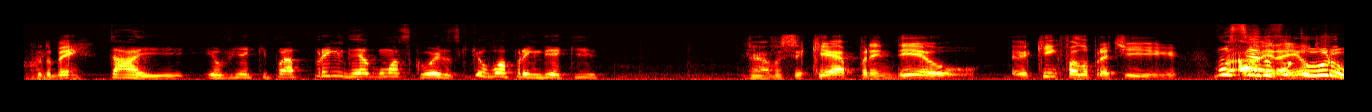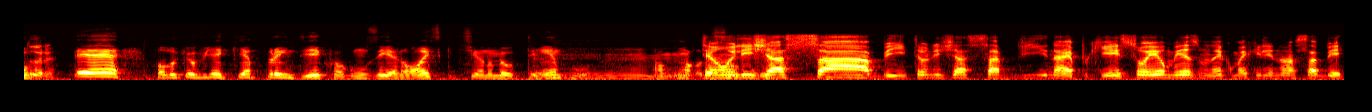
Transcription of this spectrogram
Ai, Tudo bem? Tá, e eu vim aqui para aprender algumas coisas. O que, que eu vou aprender aqui? Ah, você quer aprender? É, quem falou pra ti? Você ah, do, futuro. do, futuro. É, falou que eu vim aqui aprender com alguns heróis que tinha no meu tempo. Hum, então ele já sabe, então ele já sabia. Não, é porque sou eu mesmo, né? Como é que ele não ia saber?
